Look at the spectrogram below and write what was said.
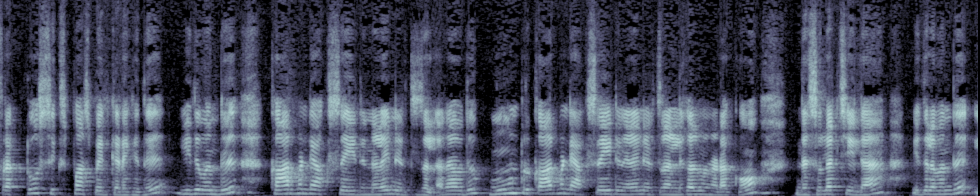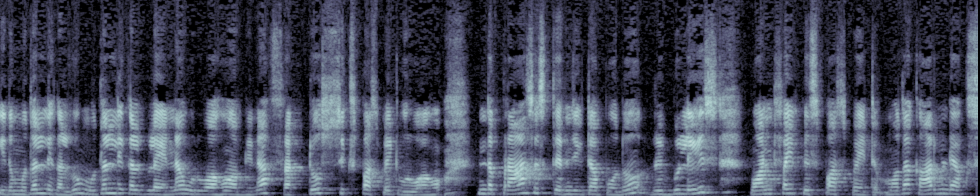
ஃப்ரக்டோஸ் சிக்ஸ் பாஸ்பேட் கிடைக்குது. இது வந்து கார்பன் டை ஆக்சைடு நிலைநிறுத்துதல். அதாவது மூன்று கார்பன் டை ஆக்சைடு நிலைநிறுத்துதல் நிகழ்வு நடக்கும் இந்த சுழற்சியில். இதில் வந்து இது முதல் நிகழ்வு. முதல் நிகழ்வில் என்ன உருவாகும் அப்படின்னா ஃப்ரக்டோஸ் சிக்ஸ் பாஸ்பேட் உருவாகும். இந்த ப்ராசஸ் தெரிஞ்சுக்கிட்டா போதும். Ribulose one five bis phosphate மொதல் கார்பன் டை ஆக்சைடு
